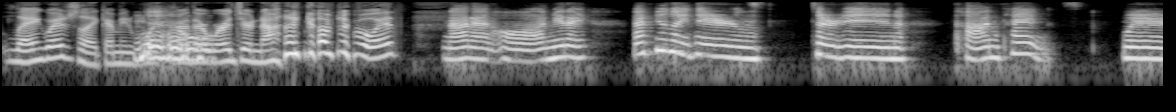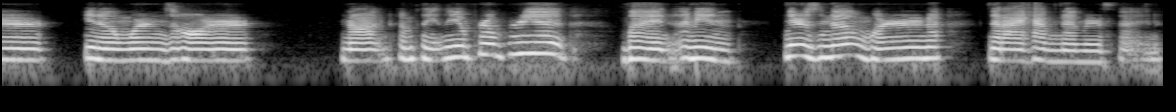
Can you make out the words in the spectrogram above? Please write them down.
language? Like, I mean, what, are there words you're not uncomfortable with? Not at all. I mean, I, I feel like there's certain contexts where, you know, words are not completely appropriate. But, I mean, there's no word that I have never said.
